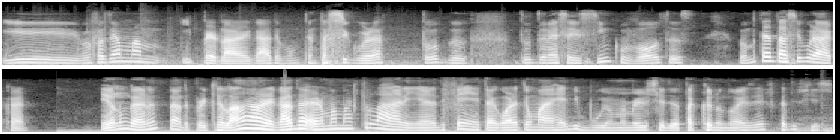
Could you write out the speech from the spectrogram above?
E vou fazer uma hiper largada, vamos tentar segurar tudo, tudo nessas 5 voltas. Vamos tentar segurar, cara. Eu não garanto nada, porque lá na largada era uma McLaren, era diferente. Agora tem uma Red Bull e uma Mercedes atacando nós e fica difícil.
